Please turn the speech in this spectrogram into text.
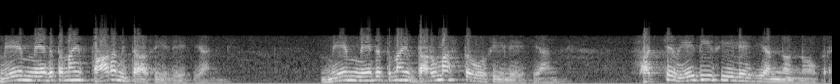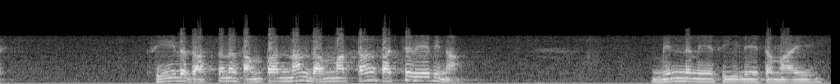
මේ මේක තමයි පාරමිතා සීලය කියන්නේ. මේ මේක තමයි ධර්මස්තව සීලය කියන්නේ. සත්‍ය වේදී සීලය කියන්නේ ඔන්න ඕකයි. සීල දස්සන සම්පන්නං ධම්මත්තං සත්‍ය වේදිනා. මෙන්න මේ සීලය තමයි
